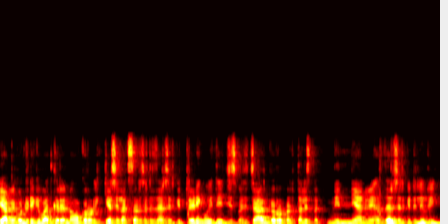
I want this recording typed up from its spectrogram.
यहाँ पे क्वांटिटी की बात करें, नौ करोड़ इक्यासी लाख सड़सठ हज़ार शेयर की ट्रेडिंग हुई थी, जिसमें से चार करोड़ अड़तालीस लाख निन्यानवे हज़ार शेयर की डिलीवरी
